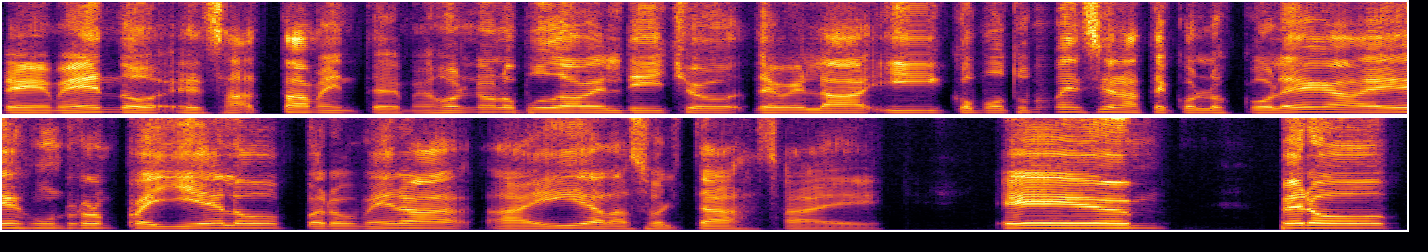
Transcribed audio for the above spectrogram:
Tremendo, exactamente. Mejor no lo pudo haber dicho, de verdad. Y como tú mencionaste, con los colegas es un rompehielo, pero mira, ahí a la soltada, ¿sabes? Eh, pero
